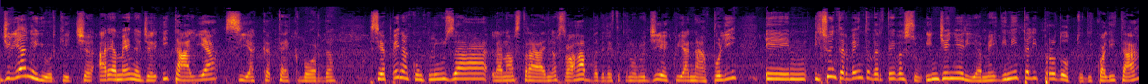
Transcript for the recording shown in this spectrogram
Giuliano Jurkic, area manager Italia SIAC Techboard. Si è appena conclusa nostra, il nostro hub delle tecnologie qui a Napoli e mm, il suo intervento verteva su ingegneria made in Italy, prodotto di qualità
